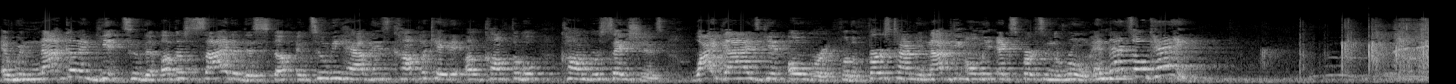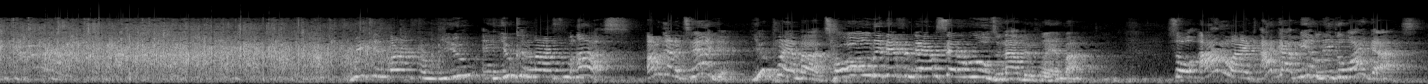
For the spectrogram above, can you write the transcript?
And we're not going to get to the other side of this stuff until we have these complicated, uncomfortable conversations. White guys get over it. For the first time, you're not the only experts in the room, and that's okay. We can learn from you, and you can learn from us. I'm going to tell you, you're playing by a totally different damn set of rules than I've been playing by. So I'm like, I got me a league of white guys.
